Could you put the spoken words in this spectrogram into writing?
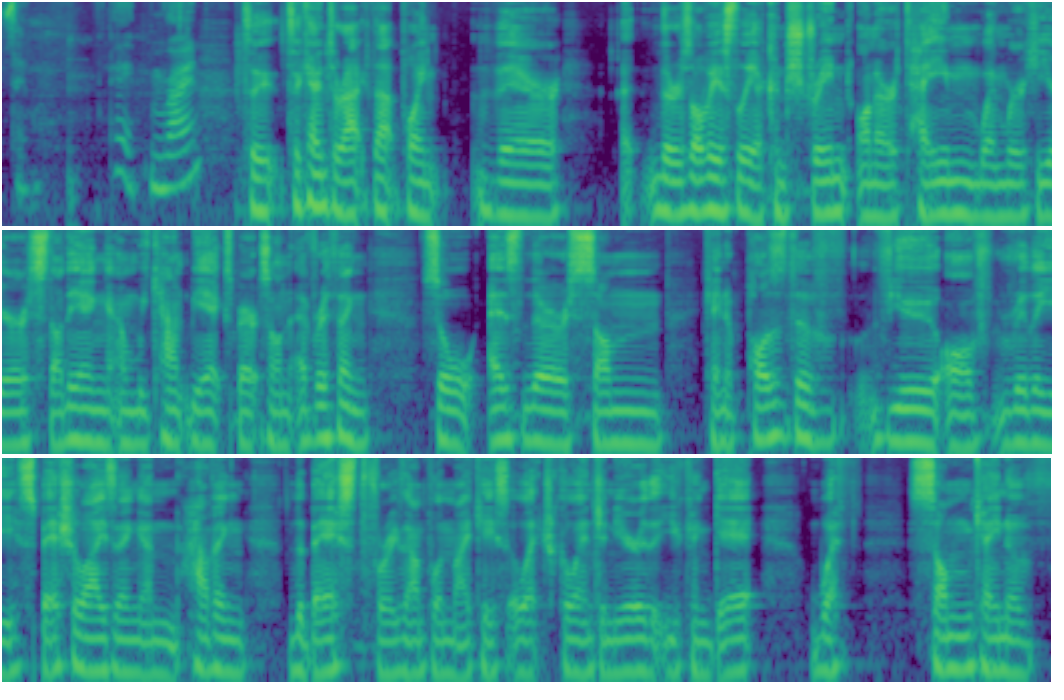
So Okay, Ryan? To to counteract that point, there uh, there's obviously a constraint on our time when we're here studying and we can't be experts on everything. So is there some kind of positive view of really specializing and having the best, for example, in my case, electrical engineer that you can get with some kind of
